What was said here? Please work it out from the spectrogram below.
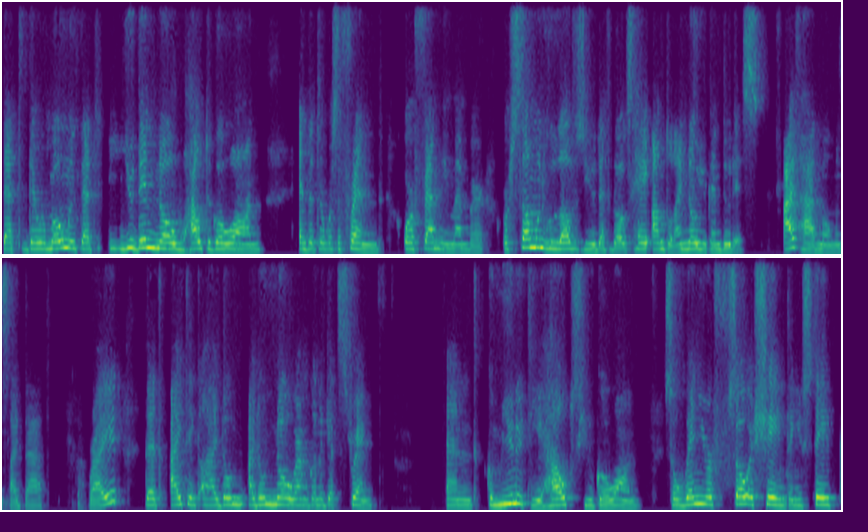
that there were moments that you didn't know how to go on and that there was a friend or a family member or someone who loves you that goes, Hey, Anton, I know you can do this. I've had moments like that, right? That I think oh, I don't I don't know where I'm gonna get strength. And community helps you go on. So when you're so ashamed and you take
